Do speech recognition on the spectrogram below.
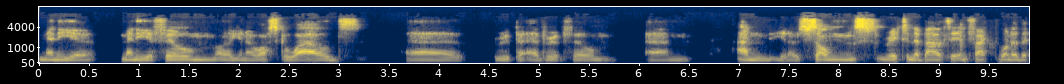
many a many a film, or you know, Oscar Wilde's uh, Rupert Everett film, um, and you know, songs written about it. In fact, one of the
